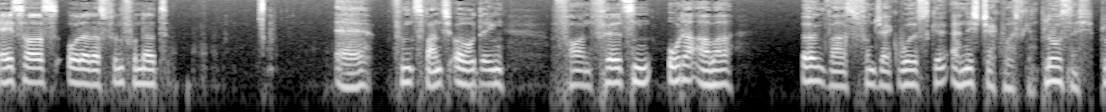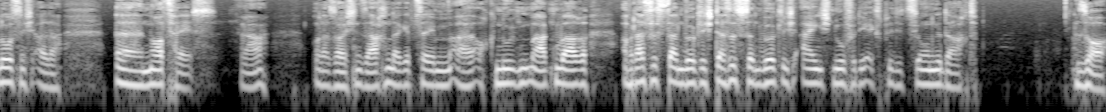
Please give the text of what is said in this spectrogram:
ASOS oder das 500 äh, 25 Euro Ding von Filzen oder aber irgendwas von Jack Wolfskin, äh, nicht Jack Wolfskin, bloß nicht, bloß nicht, Alter, äh, North Face, ja, oder solchen Sachen. Da gibt's ja eben äh, auch genügend Markenware. Aber das ist dann wirklich, das ist dann wirklich eigentlich nur für die Expedition gedacht. So,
